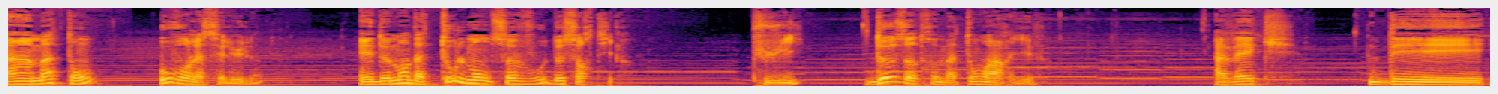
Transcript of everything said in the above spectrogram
un maton ouvre la cellule et demande à tout le monde sauf vous de sortir. Puis, deux autres matons arrivent avec des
